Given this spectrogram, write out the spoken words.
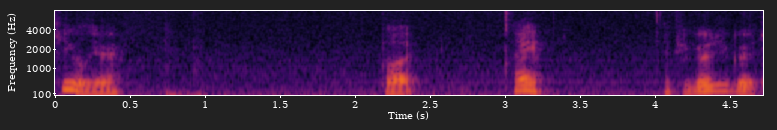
Peculiar. But, hey, if you're good, you're good.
